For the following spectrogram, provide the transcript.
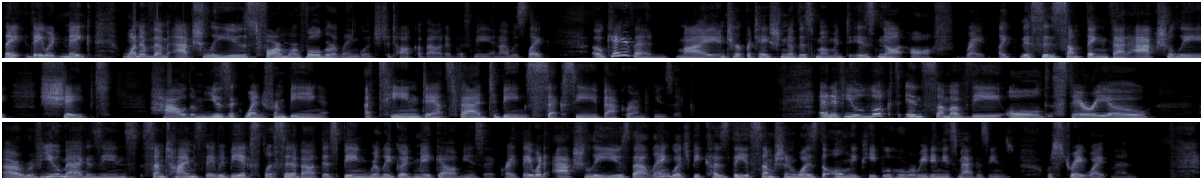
They they would make one of them actually used far more vulgar language to talk about it with me, and I was like, "Okay, then my interpretation of this moment is not off, right? Like this is something that actually shaped how the music went from being a teen dance fad to being sexy background music." And if you looked in some of the old stereo uh, review magazines, sometimes they would be explicit about this being really good makeout music, right? They would actually use that language because the assumption was the only people who were reading these magazines were straight white men.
